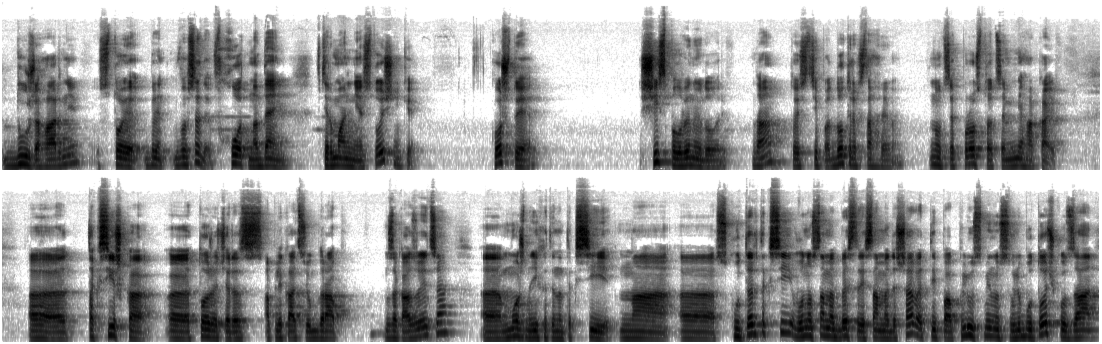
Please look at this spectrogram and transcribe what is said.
дуже гарні. Стоїть, блін, ви все, вход на день в термальні істочники коштує 6,5 доларів. Да? Тобто, типа, до 300 гривень. Ну, це просто це мега кайф. Е, таксішка е, теж через аплікацію Grab заказується. Е, можна їхати на таксі на е, скутер таксі. Воно саме швидке і саме дешеве, типа плюс-мінус в будь-яку точку за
